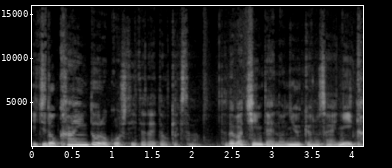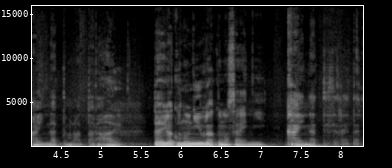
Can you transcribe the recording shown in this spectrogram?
一度会員登録をしていただいたお客様例えば賃貸の入居の際に会員になってもらったり、はい、大学の入学の際に会員になっていただいたり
